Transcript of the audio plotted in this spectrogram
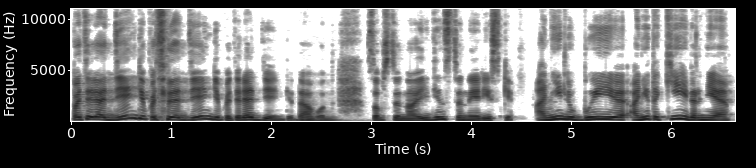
потерять деньги, потерять деньги, потерять деньги, да, mm-hmm. вот, собственно, единственные риски. Они любые, они такие, вернее,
